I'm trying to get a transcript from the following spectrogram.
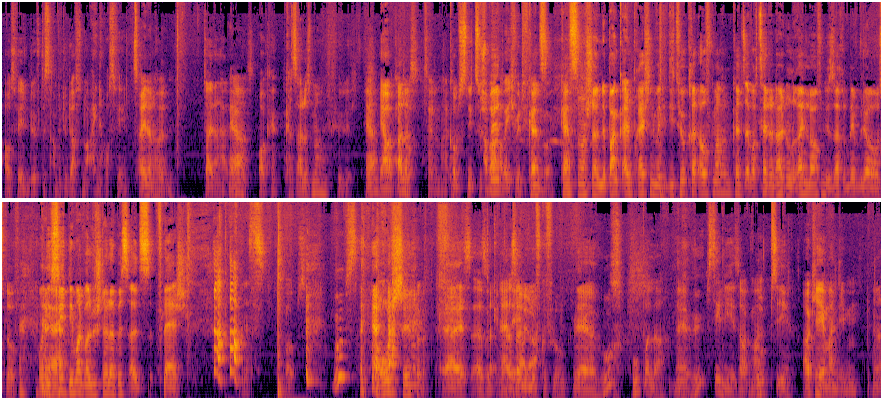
auswählen dürftest? Aber du darfst nur eine auswählen. Zeit anhalten. Zeit dann halt. Ja, Okay, kannst alles machen. fühle ich. Ja, Ja, okay. alles. doch. Zeit dann halt. Kommst nie zu spät. aber, aber ich würde kannst, kannst du mal schnell eine Bank einbrechen, wenn die die Tür gerade aufmachen, kannst einfach Zeit anhalten und reinlaufen, die Sache neben wieder rauslaufen. Und dich sieht niemand, weil du schneller bist als Flash. Ups. Ups. Oh shit. Ja, ist also Da ist gerade. er in die Luft geflogen. Ja, huch. Hupala. Ne, Hüpsili, sag mal. Upsi. Okay, mein Lieben. Ja.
